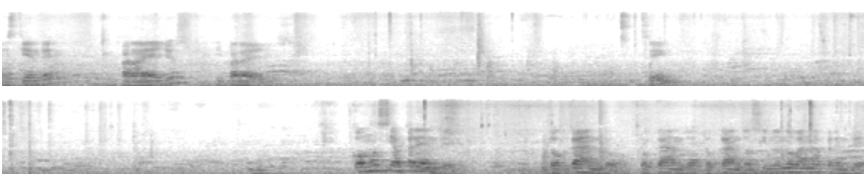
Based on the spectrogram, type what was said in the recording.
Extiende para ellos y para ellos. ¿Sí? ¿Cómo se aprende? tocando, tocando, tocando, si no, no van a aprender.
